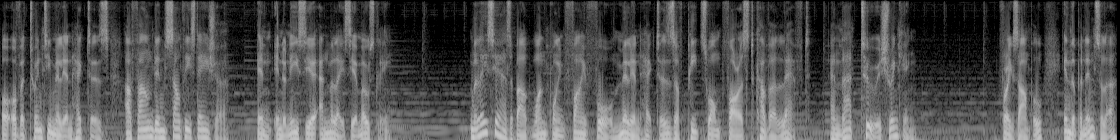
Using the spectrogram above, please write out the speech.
or over 20 million hectares are found in Southeast Asia, in Indonesia and Malaysia mostly. Malaysia has about 1.54 million hectares of peat swamp forest cover left, and that too is shrinking. For example, in the peninsula,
